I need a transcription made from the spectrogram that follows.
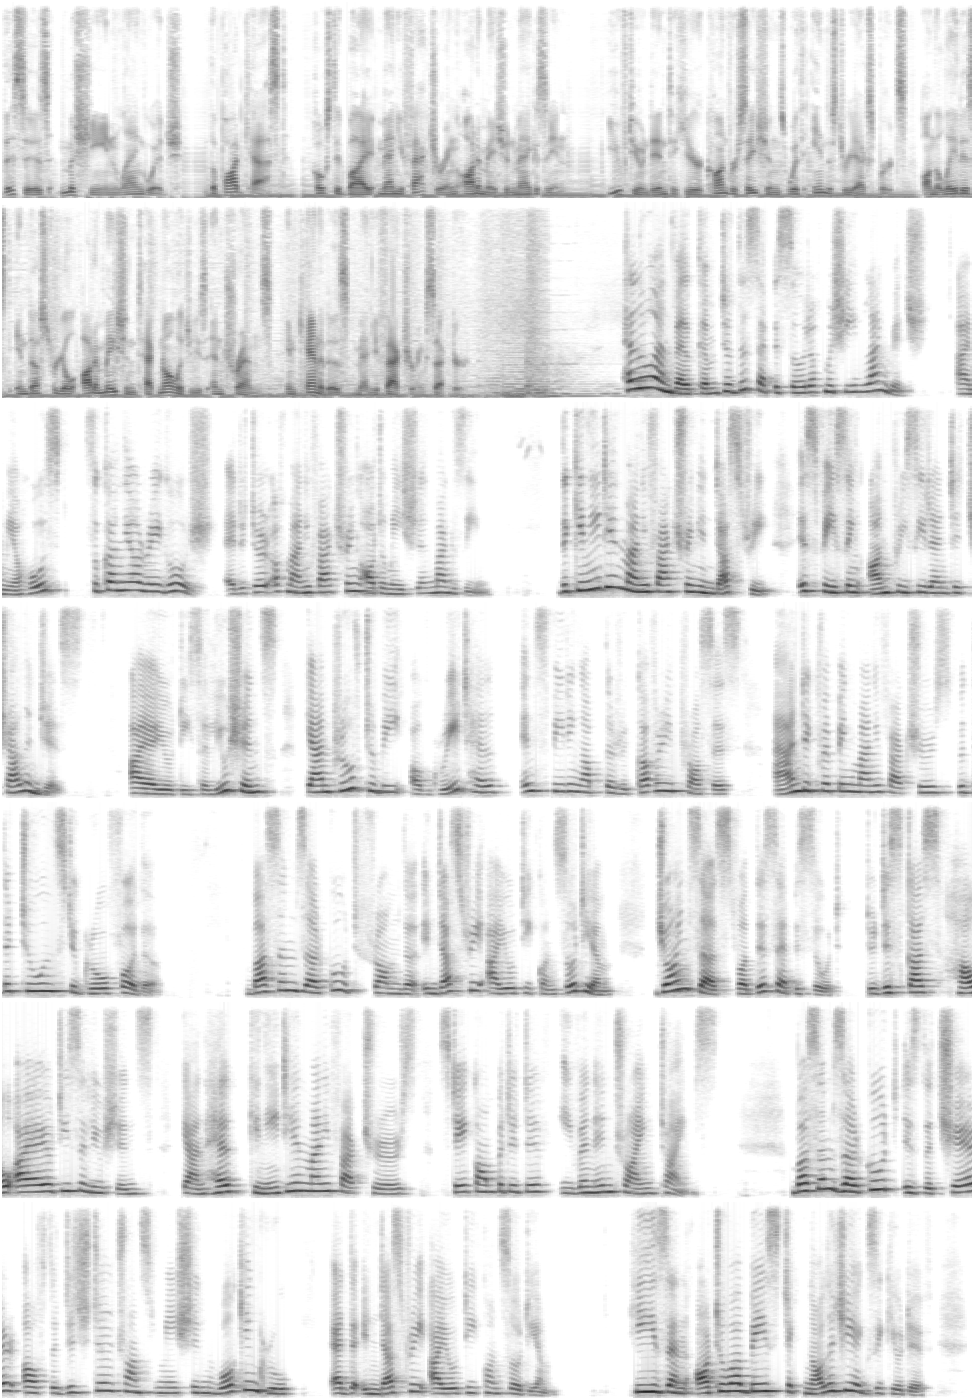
This is Machine Language, the podcast, hosted by Manufacturing Automation Magazine. You've tuned in to hear conversations with industry experts on the latest industrial automation technologies and trends in Canada's manufacturing sector. Hello and welcome to this episode of Machine Language. I'm your host, Sukanya Ray Ghosh, editor of Manufacturing Automation magazine. The Canadian manufacturing industry is facing unprecedented challenges. IIoT solutions can prove to be of great help in speeding up the recovery process and equipping manufacturers with the tools to grow further. Bassam Zarkout from the Industry IoT Consortium joins us for this episode to discuss how IIoT solutions can help Canadian manufacturers stay competitive even in trying times. Bassam Zarkout is the chair of the Digital Transformation Working Group at the Industry IoT Consortium. He is an Ottawa based technology executive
